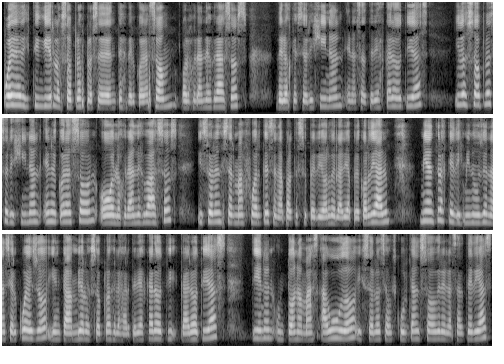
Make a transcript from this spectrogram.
puede distinguir los soplos procedentes del corazón o los grandes brazos de los que se originan en las arterias carótidas y los soplos se originan en el corazón o en los grandes vasos y suelen ser más fuertes en la parte superior del área precordial, mientras que disminuyen hacia el cuello y en cambio los soplos de las arterias carótidas tienen un tono más agudo y solo se auscultan sobre las arterias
